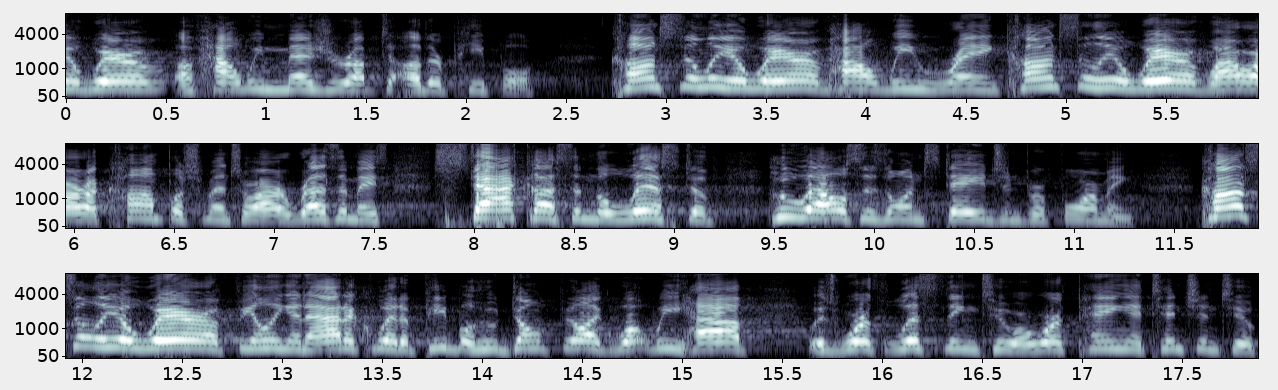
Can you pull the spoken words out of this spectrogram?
aware of how we measure up to other people, constantly aware of how we rank, constantly aware of how our accomplishments or our resumes stack us in the list of who else is on stage and performing constantly aware of feeling inadequate, of people who don't feel like what we have is worth listening to or worth paying attention to,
